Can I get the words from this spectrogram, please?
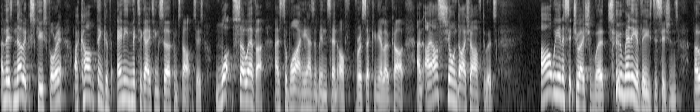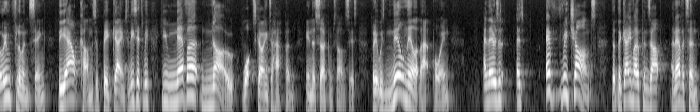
and there's no excuse for it. I can't think of any mitigating circumstances whatsoever as to why he hasn't been sent off for a second yellow card. And I asked Sean Dyche afterwards. Are we in a situation where too many of these decisions are influencing the outcomes of big games? And he said to me, You never know what's going to happen in the circumstances. But it was nil nil at that point, and there is an, every chance that the game opens up and Everton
